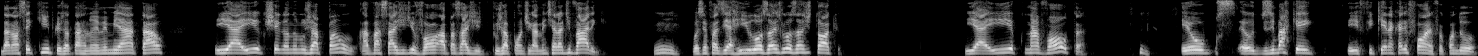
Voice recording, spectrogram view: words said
Da nossa equipe, que eu já tava no MMA e tal. E aí, chegando no Japão, a passagem de volta, a passagem pro Japão antigamente era de Varig. Hum, Você fazia Rio, Los Angeles, Los Angeles, Tóquio. E aí, na volta, eu, eu desembarquei e fiquei na Califórnia. Foi quando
